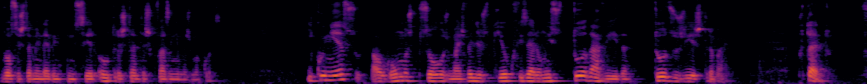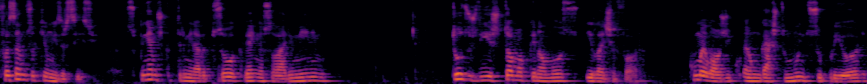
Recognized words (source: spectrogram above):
Vocês também devem conhecer outras tantas que fazem a mesma coisa. E conheço algumas pessoas mais velhas do que eu que fizeram isso toda a vida, todos os dias de trabalho. Portanto, façamos aqui um exercício. Suponhamos que determinada pessoa que ganha o salário mínimo todos os dias toma um pequeno almoço e lancha fora. Como é lógico, é um gasto muito superior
